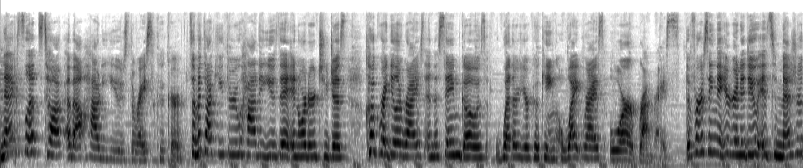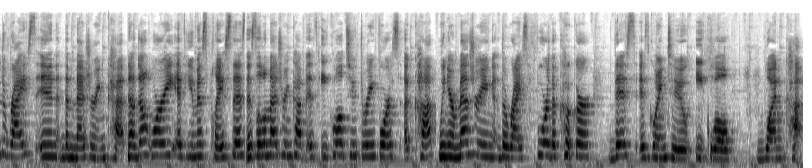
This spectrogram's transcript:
Next, let's talk about how to use the rice cooker. So I'm gonna talk you through how to use it in order to just cook regular rice and the same goes whether you're cooking white rice or brown rice. The first thing that you're gonna do is to measure the rice in the measuring cup. Now don't worry if you misplace this. This little measuring cup is equal to 3 fourths a cup. When you're measuring the rice for the cooker, this is going to equal one cup.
